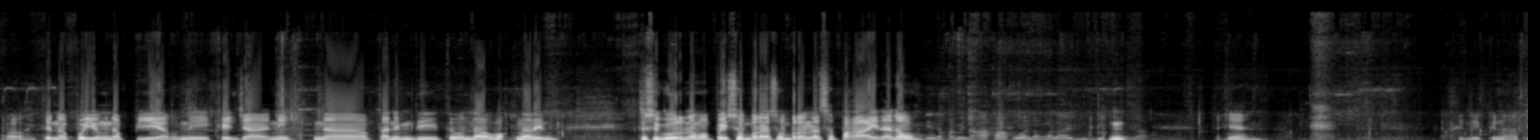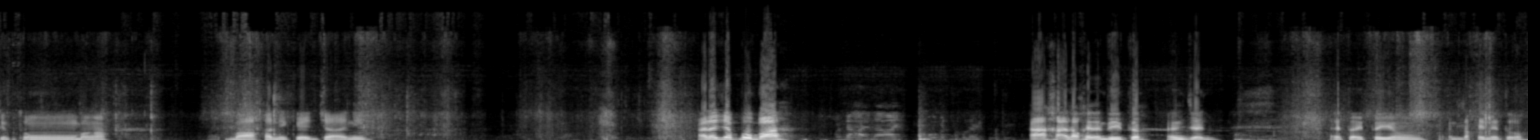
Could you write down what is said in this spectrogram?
Oh, ito na po yung napier ni kay Johnny na tanim dito. Lawak na rin. Ito siguro naman po yung sobra-sobra na sa pakain ano. Hindi na kami nakakakuha ng malayo. Dito Hmm. na. Ayan. Silipin natin tong mga baka ni kay Johnny. Ano dyan po ba? Ah, kala ko nandito. Andyan. Ito, ito yung, ang laki nito. oh.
